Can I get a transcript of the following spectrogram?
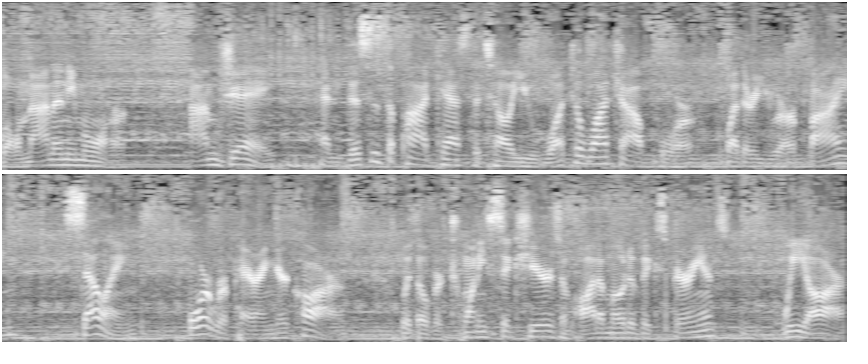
Well, not anymore. I'm Jay, and this is the podcast to tell you what to watch out for whether you are buying, selling, or repairing your car. With over 26 years of automotive experience, we are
